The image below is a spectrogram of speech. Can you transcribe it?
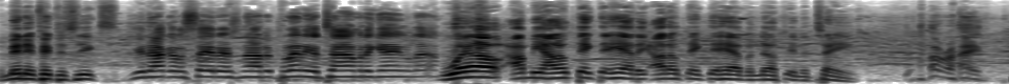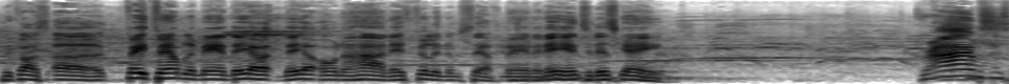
A minute fifty six. You're not going to say there's not plenty of time in the game left? Well, I mean, I don't think they had. I don't think they have enough in the tank All right. because uh, Faith Family, man, they are they are on a high and they're feeling themselves, man, and they into this game. Grimes.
